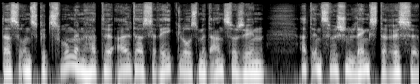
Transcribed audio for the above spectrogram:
das uns gezwungen hatte, all das reglos mit anzusehen, hat inzwischen längst Risse.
